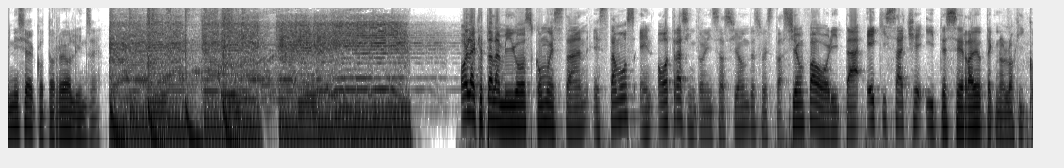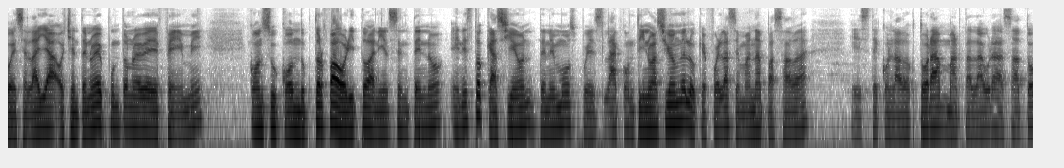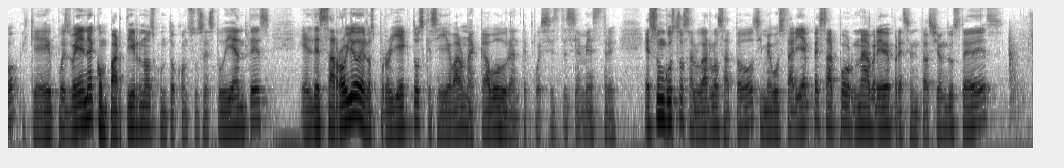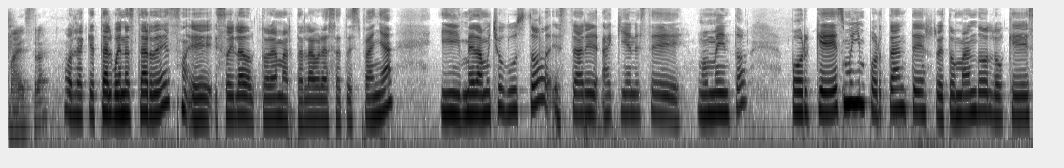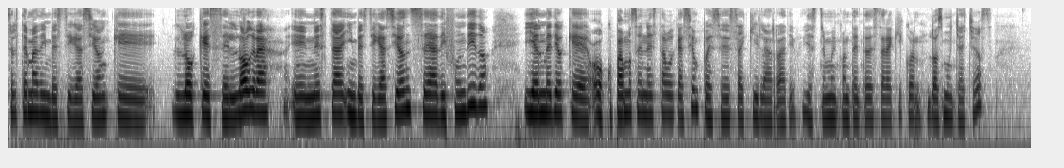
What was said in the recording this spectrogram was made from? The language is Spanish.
Inicia el cotorreo lince. Hola, ¿qué tal amigos? ¿Cómo están? Estamos en otra sintonización de su estación favorita XHITC Radio Tecnológico de Celaya 89.9 FM con su conductor favorito Daniel Centeno. En esta ocasión tenemos pues la continuación de lo que fue la semana pasada este, con la doctora Marta Laura Asato, que pues viene a compartirnos junto con sus estudiantes el desarrollo de los proyectos que se llevaron a cabo durante pues este semestre. Es un gusto saludarlos a todos y me gustaría empezar por una breve presentación de ustedes, maestra. Hola, ¿qué tal? Buenas tardes. Eh, soy la doctora Marta Laura Sato España y me da mucho gusto estar eh, aquí en este momento porque es muy importante, retomando lo que es el tema de investigación, que lo que se logra en esta investigación sea difundido y el medio que ocupamos en esta ocasión pues es aquí la radio y estoy muy contenta de estar aquí con los muchachos.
